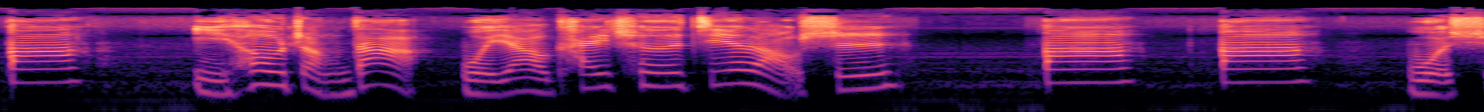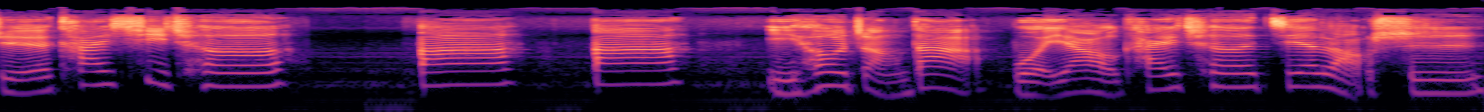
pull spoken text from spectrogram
八，以后长大我要开车接老师，八八，我学开汽车，八八，以后长大我要开车接老师。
